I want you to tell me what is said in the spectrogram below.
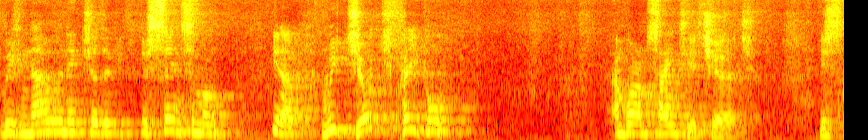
We've known each other. You've seen someone, you know, we judge people. And what I'm saying to you, church, is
